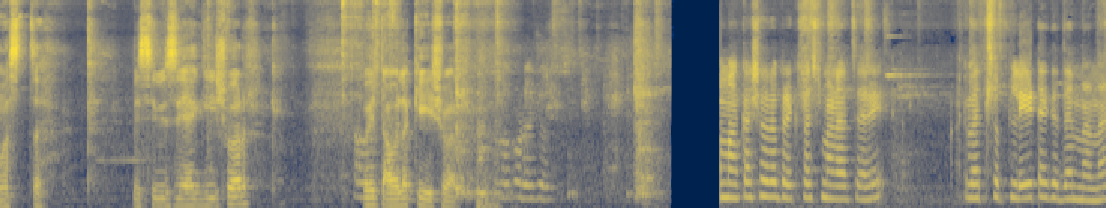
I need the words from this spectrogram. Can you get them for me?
ಮಸ್ತ್. ಬಿಸಿ ಬಿಸಿಯಾಗಿ ಈಶ್ವರ್ ವಿತ್ ಅವಲಕ್ಕಿ ಈಶ್ವರ್. ನಮ್ಮ ಆಕಾಶ್ ಅವರ ಬ್ರೇಕ್ಫಾಸ್ಟ್ ಮಾಡತ್ತಾರೆ ಇವತ್ತು ಸ್ವಲ್ಪ ಲೇಟ್ ಆಗಿದೆ ನಾನು.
